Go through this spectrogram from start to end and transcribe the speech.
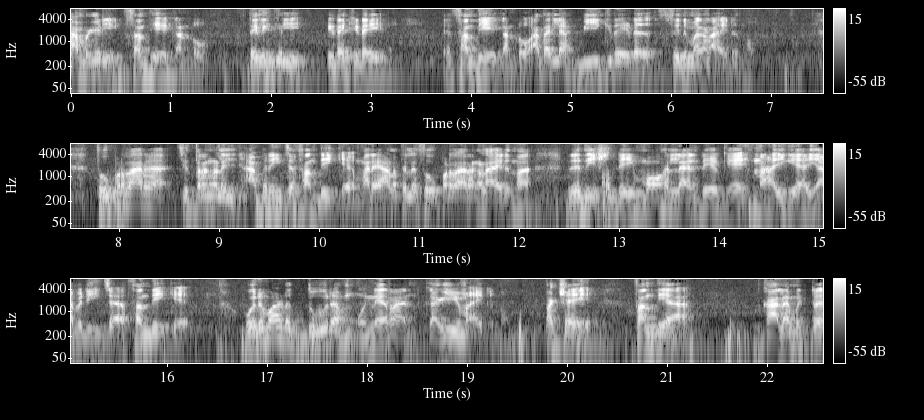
തമിഴിൽ സന്ധ്യയെ കണ്ടു. തെലുങ്കിൽ ഇടയ്ക്കിടെ സന്ധ്യയെ കണ്ടു. അതെല്ലാം ബി ഗ്രേഡ് സിനിമകളായിരുന്നു. സൂപ്രധാര ചിത്രങ്ങളിൽ അഭിനയിച്ച സന്ധ്യയ്ക്ക് മലയാളത്തിലെ സൂപ്രധാരങ്ങളായിരുന്ന രതീഷിന്റെയും മോഹൻലാലിന്റെയും ഒക്കെ നായികയായി അഭിനയിച്ച സന്ധ്യയ്ക്ക് ഒരുപാട് ദൂരം മുന്നേറാൻ കഴിയുമായിരുന്നു. പക്ഷേ സന്ധ്യ കലമിട്ട്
